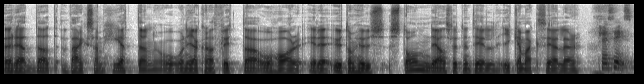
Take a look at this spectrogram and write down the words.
räddat verksamheten och, och ni har kunnat flytta och har är det utomhusstånd i anslutning till ICA Maxi eller? Precis.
